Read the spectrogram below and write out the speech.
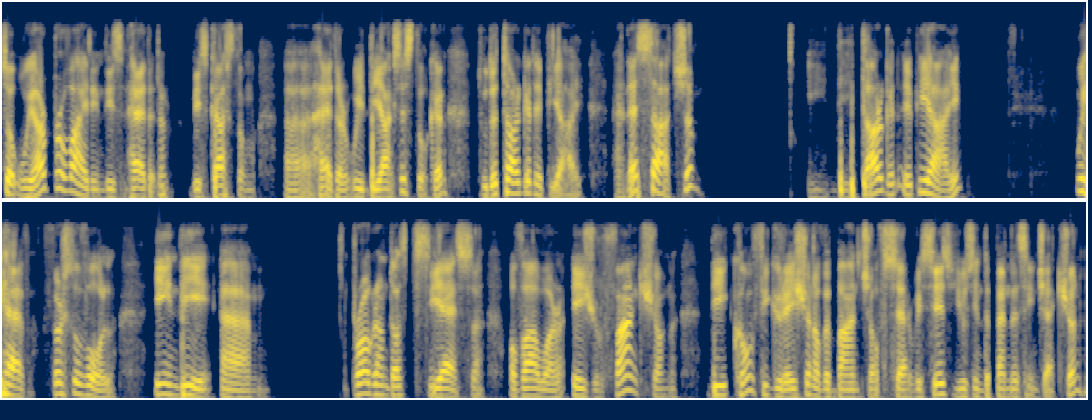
So we are providing this header this custom uh, header with the access token to the target API. And as such, in the target API, we have, first of all, in the um, program.cs of our Azure function, the configuration of a bunch of services using dependency injection.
